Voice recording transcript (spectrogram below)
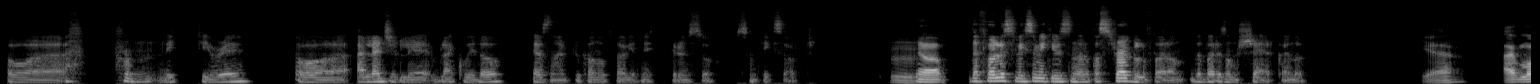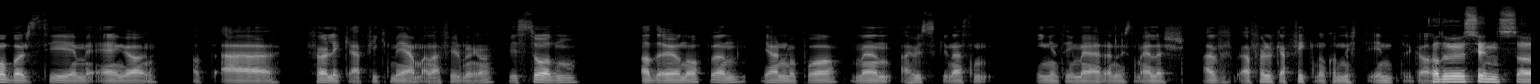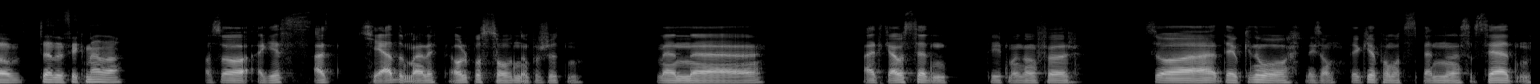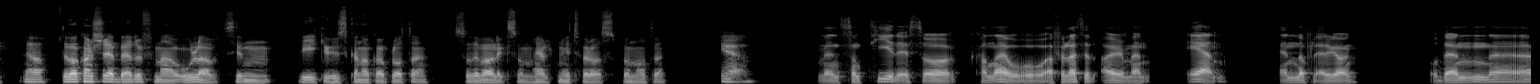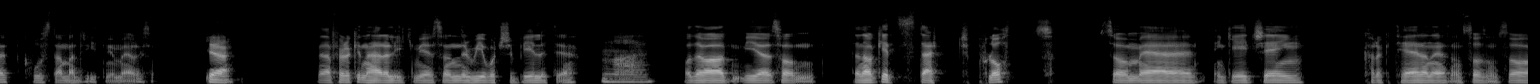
og uh, Nick Fury og eh, allegedly Black Widow det er sånn her du kan oppdage et nytt grunnstoff som fikser alt. Mm. Ja, Det føles liksom ikke ut som det er noe struggle for han. Det er bare sånn skjer, kind of. Yeah. Jeg må bare si med en gang at jeg føler ikke jeg fikk med meg den filmen engang. Vi så den, hadde øynene åpne, hjernen var på, men jeg husker nesten ingenting mer enn liksom ellers. Jeg, jeg føler ikke jeg fikk noe nytt inntrykk av Hva du syns av det du fikk med deg? Altså, I guess Jeg kjeder meg litt. Jeg holder på å sovne på slutten. Men uh, Jeg vet ikke, jeg har jo sett den dritmange ganger før. Så uh, det er jo ikke noe liksom Det er jo ikke på en måte spennende å se den. Ja, det var kanskje bedre for meg og Olav, siden vi ikke huska noe av plottet. Så det var liksom helt nytt for oss, på en måte. Ja. Men samtidig så kan jeg jo Jeg føler jeg har sett Iron Man 1 enda flere ganger. Og den eh, koste jeg meg dritmye med, liksom. Ja. Men jeg føler ikke den her er like mye sånn rewatchability. Nei. Og det var mye sånn Den har ikke et sterkt plott som er engaging. Karakterene er sånn så som så.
